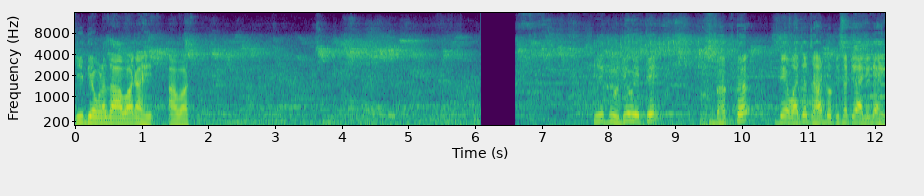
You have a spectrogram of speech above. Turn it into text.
ही देवळाचा आवार आहे आवार ही दुर्देव येथे भक्त देवाच्या झाड लोटीसाठी आलेले आहेत.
